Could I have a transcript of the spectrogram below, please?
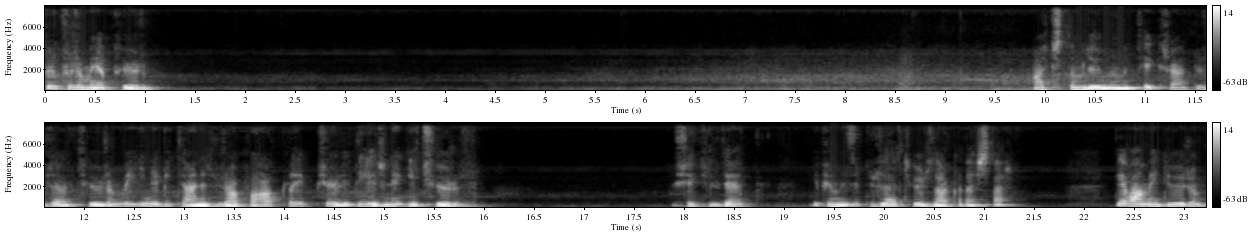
pırpırımı yapıyorum. Açtım düğümümü tekrar düzeltiyorum ve yine bir tane zürafa atlayıp şöyle diğerine geçiyoruz. Bu şekilde ipimizi düzeltiyoruz arkadaşlar. Devam ediyorum.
